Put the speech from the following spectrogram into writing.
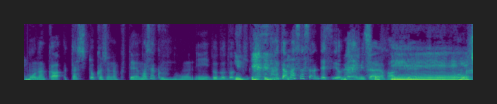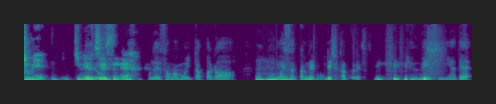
うん。もうなんか、私とかじゃなくて、まさくんの方に、ドドドって来て、あなたまささんですよね、みたいな感じで、えー。もう決め、決め打ちですね。お姉様もいたから、うんまさかも、嬉しかったです。うん。有名人やで。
